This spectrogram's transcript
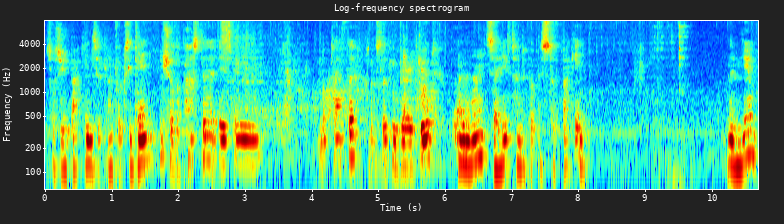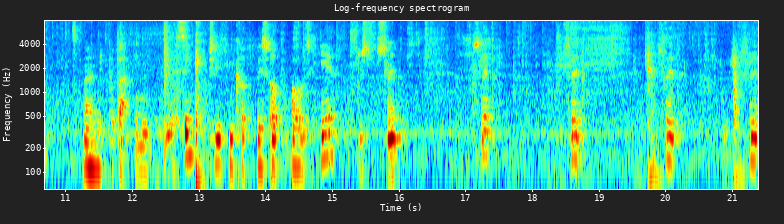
sausage back in so it can cook again. Make sure the pasta is being looked after. That's looking very good. And then I'd say it's time to put this stuff back in. There we go. And put that in the sink. So you can cut this up while it's here. Just slip slip, slip, slip, slip.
